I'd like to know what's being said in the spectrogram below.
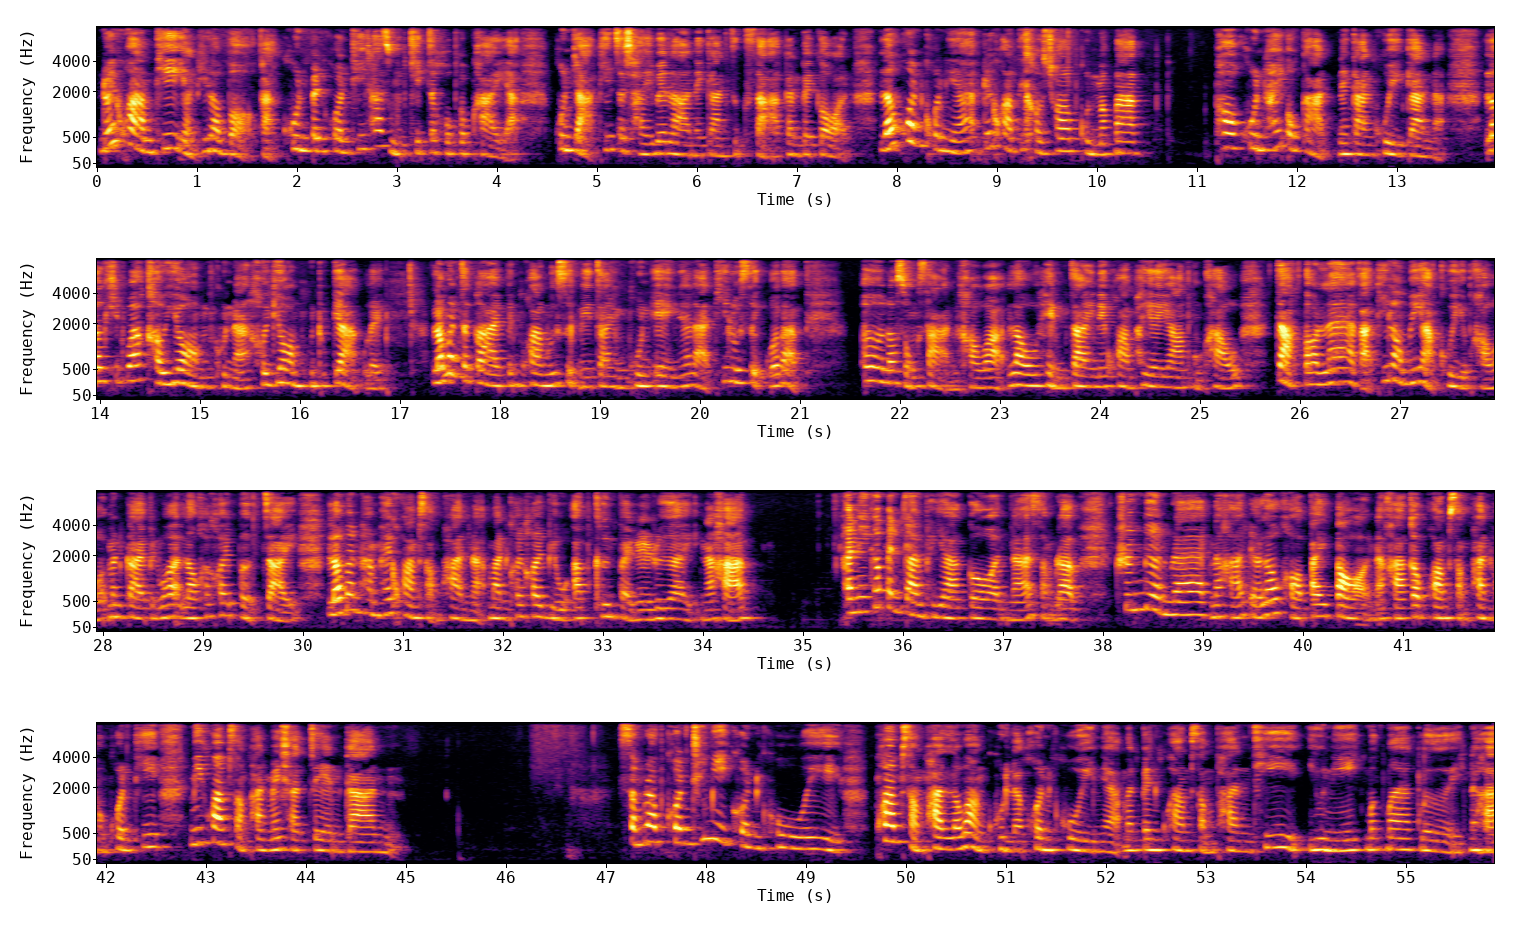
ด้วยความที่อย่างที่เราบอกอะคุณเป็นคนที่ถ้าสมมติคิดจะคบกับใครอะคุณอยากที่จะใช้เวลาในการศึกษากันไปก่อน แล้วคนคนนี้ด้วยความที่เขาชอบคุณมากๆ พอคุณให้โอกาสในการคุยกันอะเราคิดว่าเขายอมคุณนะ เขายอมคุณทุกอย่างเลย แล้วมันจะกลายเป็นความรู้สึกในใจของคุณเองเนี่ยแหละ ที่รู้สึกว่าแบบ เออ เราสงสารเขาอะเราเห็นใจในความพยายามของเขา จากตอนแรกอะที่เราไม่อยากคุยกับเขาอะมันกลายเป็นว่าเราค่อยๆเปิดใจ แล้วมันทำให้ความสัมพันธ์อะมันค่อยๆบิวอัพขึ้นไปเรื่อยๆนะคะอันนี้ก็เป็นการพยากรณ์นะสำหรับครึ่งเดือนแรกนะคะ เดี๋ยวเราขอไปต่อนะคะ กับความสัมพันธ์ของคนที่มีความสัมพันธ์ไม่ชัดเจนกัน สำหรับคนที่มีคนคุย ความสัมพันธ์ระหว่างคุณและคนคุยเนี่ยมันเป็นความสัมพันธ์ที่ยูนิคมาก ๆ เลยนะคะ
